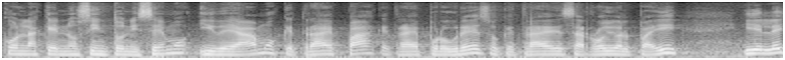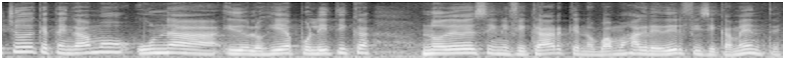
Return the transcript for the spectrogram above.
con la que nos sintonicemos y veamos que trae paz, que trae progreso, que trae desarrollo al país y el hecho de que tengamos una ideología política no debe significar que nos vamos a agredir físicamente,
